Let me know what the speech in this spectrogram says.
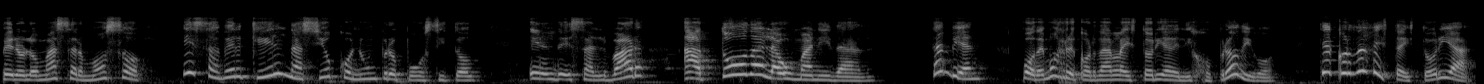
pero lo más hermoso es saber que Él nació con un propósito, el de salvar a toda la humanidad. También podemos recordar la historia del hijo pródigo. ¿Te acordás de esta historia?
